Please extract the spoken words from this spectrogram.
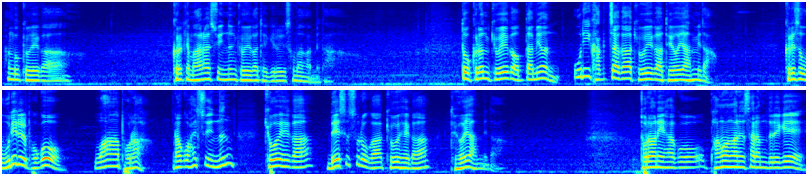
한국 교회가 그렇게 말할 수 있는 교회가 되기를 소망합니다. 또 그런 교회가 없다면 우리 각자가 교회가 되어야 합니다. 그래서 우리를 보고 와 보라. 라고 할 수 있는 교회가 내 스스로가 교회가 되어야 합니다. 불안해하고 방황하는 사람들에게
